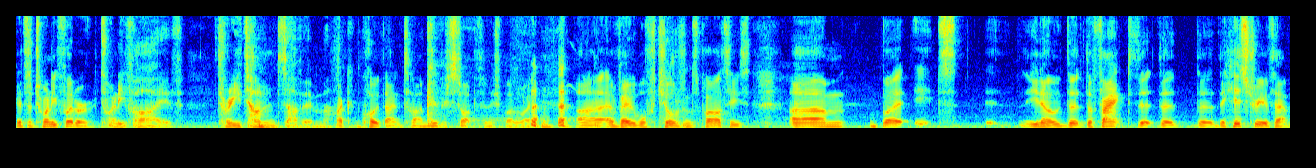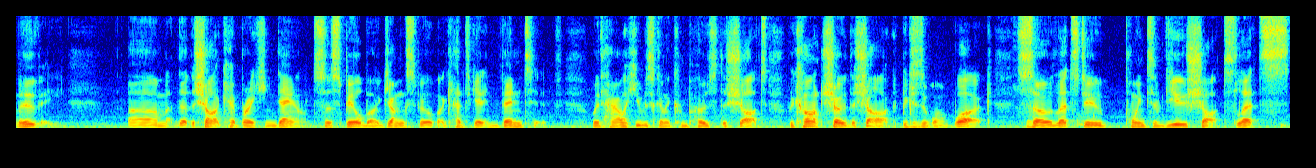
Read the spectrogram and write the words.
it's a 20 footer, 25, three tons of him. I can quote that entire movie start to finish, by the way. uh, available for children's parties. Um, but it's, you know, the, the fact that the, the, the history of that movie, um, that the shark kept breaking down. So Spielberg, young Spielberg, had to get inventive with how he was going to compose the shots. We can't show the shark because it won't work. So let's do point of view shots. Let's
